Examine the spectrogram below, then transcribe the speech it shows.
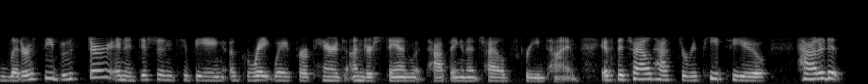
literacy booster in addition to being a great way for a parent to understand what's happening in a child's screen time. If the child has to repeat to you, how did it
